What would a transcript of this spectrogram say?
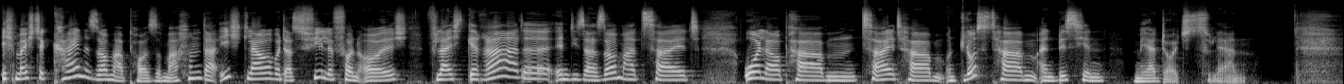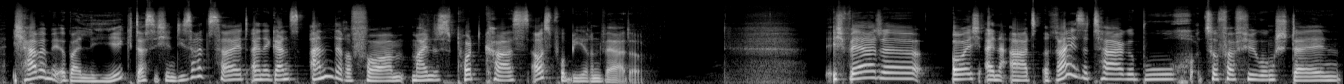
Ich möchte keine Sommerpause machen, da ich glaube, dass viele von euch vielleicht gerade in dieser Sommerzeit Urlaub haben, Zeit haben und Lust haben, ein bisschen mehr Deutsch zu lernen. Ich habe mir überlegt, dass ich in dieser Zeit eine ganz andere Form meines Podcasts ausprobieren werde. Ich werde euch eine Art Reisetagebuch zur Verfügung stellen,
